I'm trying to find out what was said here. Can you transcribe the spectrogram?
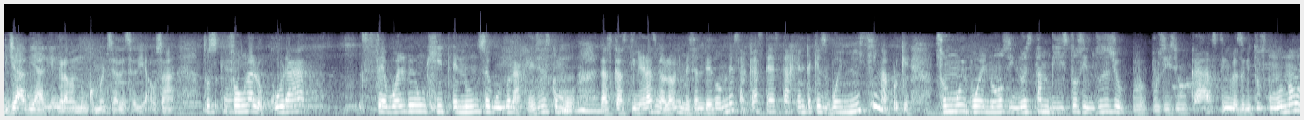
ya había alguien grabando un comercial ese día. O sea, entonces fue una locura se vuelve un hit en un segundo la agencia. Es como las castineras me hablaban y me decían, ¿de dónde sacaste a esta gente que es buenísima? Porque son muy buenos y no están vistos. Y entonces yo pues hice un casting. Les entonces como, no,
